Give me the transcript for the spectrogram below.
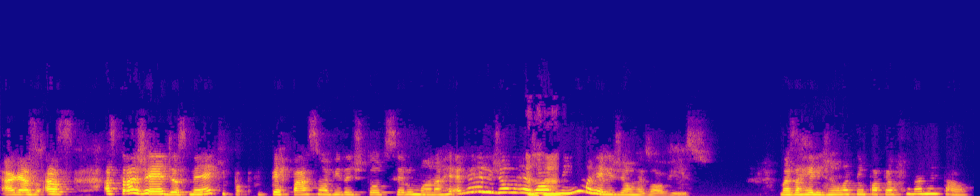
as, as, as tragédias né, que perpassam a vida de todo ser humano. A religião não resolve, uhum. nenhuma religião resolve isso. Mas a religião ela tem um papel fundamental.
